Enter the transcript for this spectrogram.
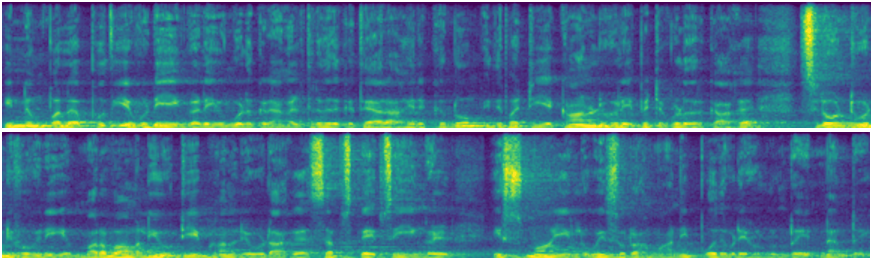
இன்னும் பல புதிய விடயங்களை உங்களுக்கு நாங்கள் தெரிவிக்க தயாராக இருக்கின்றோம். இது பற்றிய காணொலிகளை பெற்றுக்கொள்வதற்காக ஸ்லோன் டுவெண்ட்டி ஃபோவினை மறவாமல் யூடியூப் காணொலியூடாக சப்ஸ்கிரைப் செய்யுங்கள். இஸ்மாயில் ஒய்சுர் ரஹ்மான் இப்போது விடைகொள்கின்றேன் நன்றி.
